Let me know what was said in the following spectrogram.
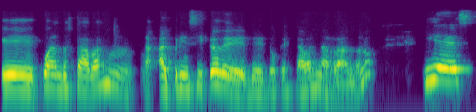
eh, cuando estabas mm, al principio de, lo que estabas narrando, ¿no? Y es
